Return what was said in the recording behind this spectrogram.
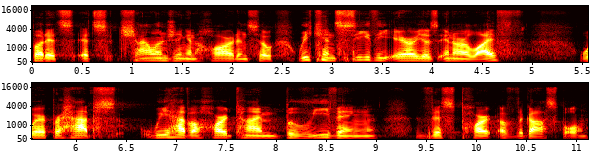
but it's, it's challenging and hard. And so we can see the areas in our life where perhaps we have a hard time believing this part of the gospel.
